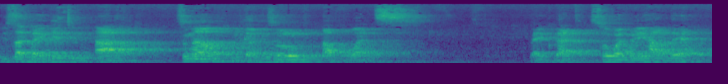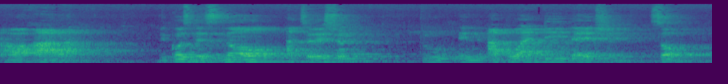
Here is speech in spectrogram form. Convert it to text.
you start by getting R. So now we can resolve upwards. Like that. So what do we have there? Our R because there's no acceleration to in upward direction. So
